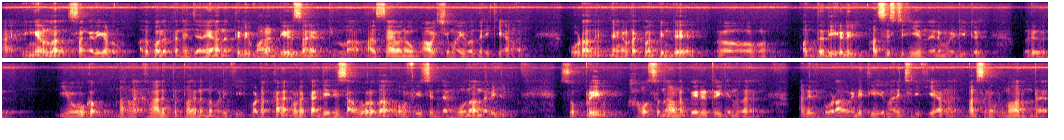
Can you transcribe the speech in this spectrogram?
ഇങ്ങനെയുള്ള സംഗതികളും അതുപോലെ തന്നെ ജലയാനത്തിൽ വളണ്ടിയേഴ്സായിട്ടുള്ള സേവനവും ആവശ്യമായി വന്നിരിക്കുകയാണ്. കൂടാതെ ഞങ്ങളുടെ ക്ലബിന്റെ പദ്ധതികളിൽ അസിസ്റ്റ് ചെയ്യുന്നതിനും വേണ്ടിയിട്ട് ഒരു യോഗം നാളെ കാലത്ത് പതിനൊന്ന് മണിക്ക് വടക്കാ വടക്കാഞ്ചേരി സൗഹൃദ ഓഫീസിന്റെ മൂന്നാം നിലയിൽ സുപ്രീം ഹൗസ് എന്നാണ് പേരിട്ടിരിക്കുന്നത്. അതിൽ കൂടാൻ വേണ്ടി തീരുമാനിച്ചിരിക്കുകയാണ്. വത്സരകുമാറിന്റെ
